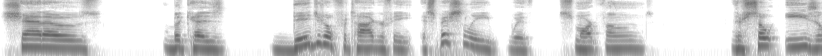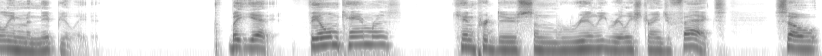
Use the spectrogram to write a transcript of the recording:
shadows because digital photography, especially with smartphones, they're so easily manipulated. But yet, film cameras can produce some really, really strange effects. So,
